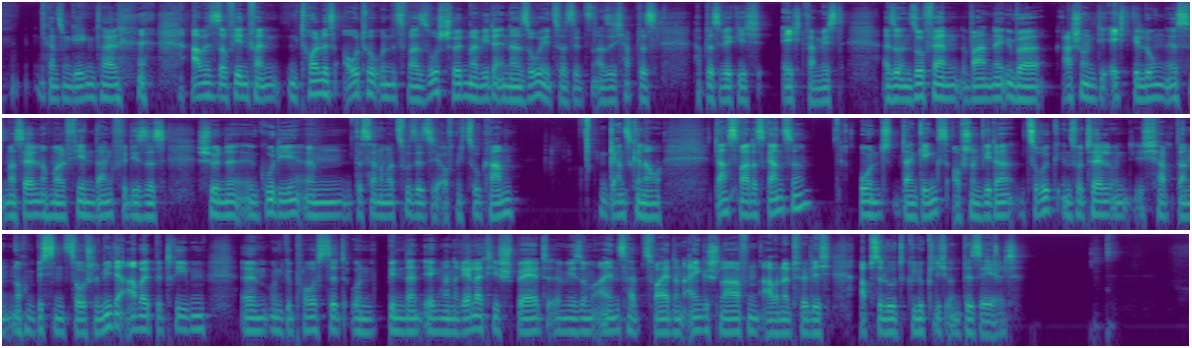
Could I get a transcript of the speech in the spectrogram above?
ganz im Gegenteil. Aber es ist auf jeden Fall ein, ein, tolles Auto und es war so schön, mal wieder in der Zoe zu sitzen. Also ich habe das, habe das wirklich echt vermisst. Also insofern war eine Überraschung, die echt gelungen ist. Marcel, nochmal vielen Dank für dieses schöne Goodie, ähm, das da nochmal zusätzlich auf mich zukam. Ganz genau. Das war das Ganze. Und dann ging's auch schon wieder zurück ins Hotel und ich habe dann noch ein bisschen Social Media Arbeit betrieben ähm, und gepostet und bin dann irgendwann relativ spät, irgendwie so um eins, halb zwei, dann eingeschlafen, aber natürlich absolut glücklich und beseelt.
